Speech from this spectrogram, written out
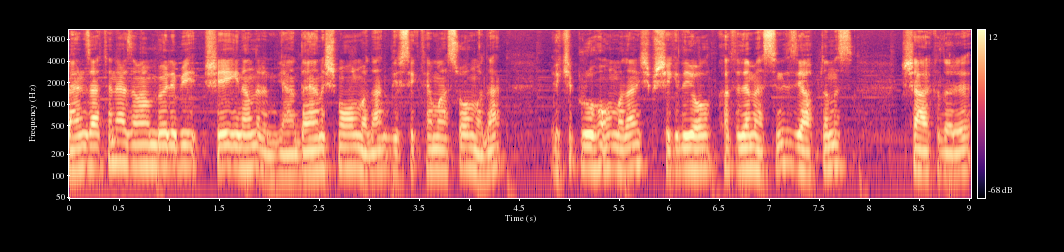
Ben zaten her zaman böyle bir şeye inanırım. Yani dayanışma olmadan, dirsek teması olmadan, ekip ruhu olmadan hiçbir şekilde yol kat edemezsiniz. Yaptığınız şarkıları,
